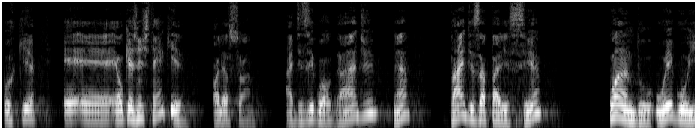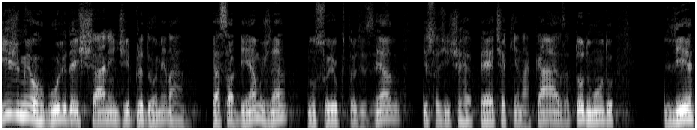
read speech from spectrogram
porque é, é, é o que a gente tem aqui. Olha só, a desigualdade né, vai desaparecer quando o egoísmo e o orgulho deixarem de predominar. Já sabemos, né? Não sou eu que estou dizendo, isso a gente repete aqui na casa, todo mundo lê,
